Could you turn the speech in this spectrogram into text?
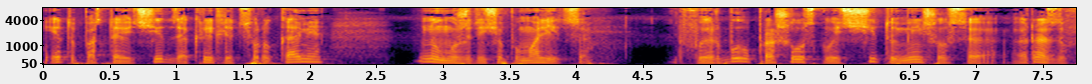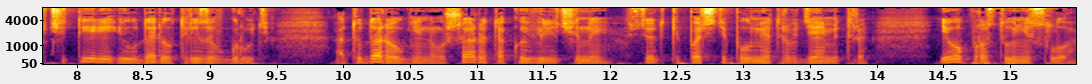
это поставить щит, закрыть лицо руками, ну, может, еще помолиться. Фаербол прошел сквозь щит, уменьшился раза в четыре и ударил Триза в грудь. От удара огненного шара такой величины, все-таки почти полметра в диаметре, его просто унесло.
